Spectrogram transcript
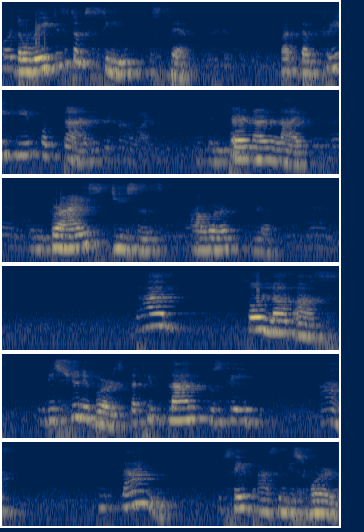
For the wages of sin is death, but the free gift of God is eternal life in Christ Jesus our Lord. God so loved us in this universe that He planned to save us. He planned to save us in this world.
